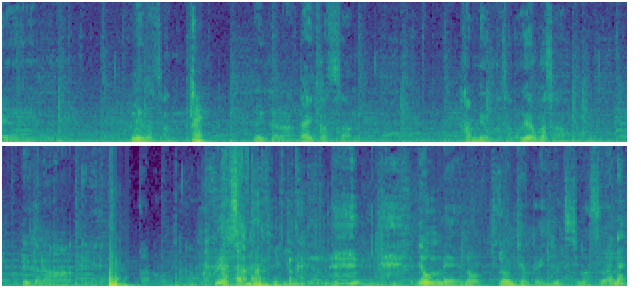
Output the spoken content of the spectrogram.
えー、上田さん、はい、それから大勝さん。上岡さん上岡さん。それから、えー、あの福屋さん。4名の既存客がいるとしますわね。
